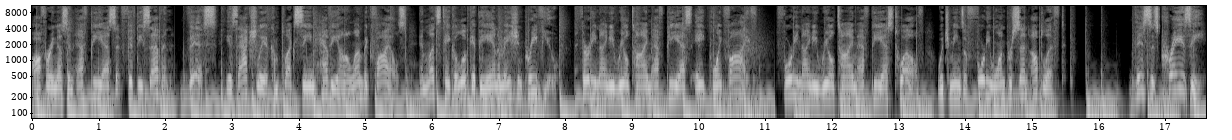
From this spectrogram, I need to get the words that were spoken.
offering us an FPS at 57. This is actually a complex scene heavy on Alembic files, and let's take a look at the animation preview. 3090 real-time FPS 8.5, 4090 real-time FPS 12, which means a 41% uplift. This is crazy!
